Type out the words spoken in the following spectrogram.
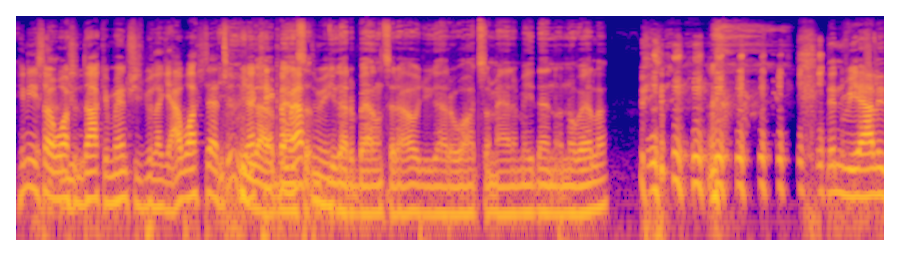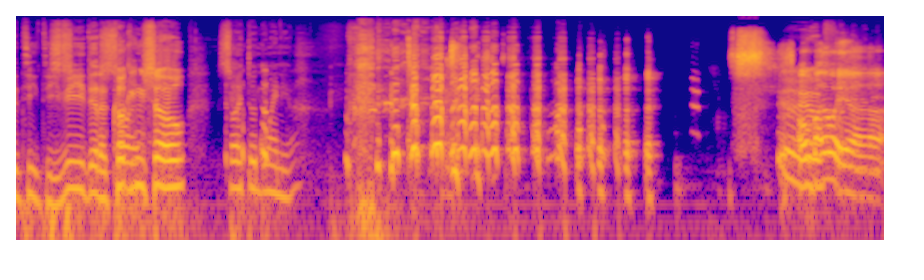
He needs to start watching You- documentaries. Be like, yeah, I watched that too. You Yeah, can't come after it- me. You got to balance it out. You got to watch some anime, then a novella. then reality TV. Did a Sorry. cooking show. Soy tu dueño. oh, by the way, uh,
